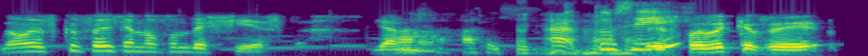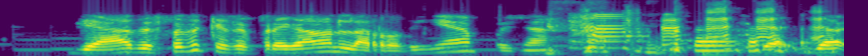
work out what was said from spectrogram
No, es que ustedes ya no son de fiesta. Ya no. Ah, ¿tú sí? Después de que se. Ya, después de que se fregaron la rodilla, pues ya. ya, ya,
